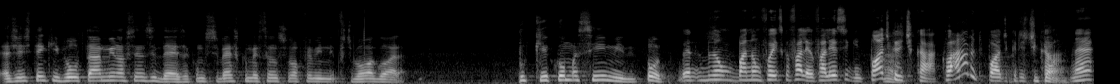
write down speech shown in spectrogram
a gente tem que voltar a 1910, é como se estivesse começando o futebol, feminino, futebol agora. Por que? Como assim? Pô. Não, mas não foi isso que eu falei. Eu falei o seguinte: pode ah. criticar, claro que pode criticar, então. né?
